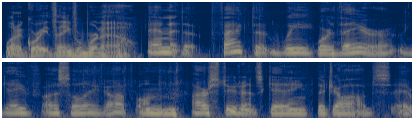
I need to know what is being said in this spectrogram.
What a great thing for Brenau. And the fact that we were there gave us a leg up on our students getting the jobs. It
